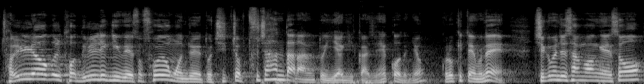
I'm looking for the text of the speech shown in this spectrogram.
전력을 더 늘리기 위해서 소형 원전에 또 직접 투자한다라는 또 이야기까지 했거든요. 그렇기 때문에 지금 현재 상황에서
